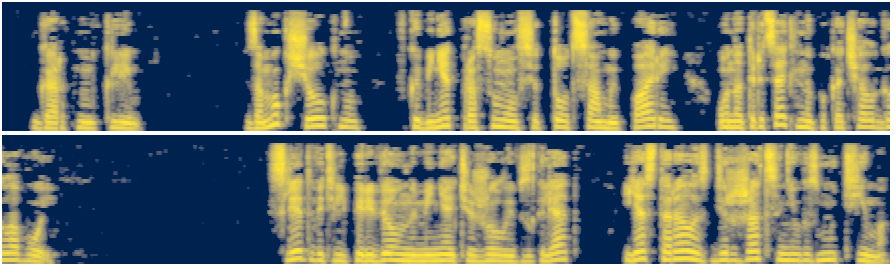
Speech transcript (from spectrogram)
– гаркнул Клим. Замок щелкнул, в кабинет просунулся тот самый парень, он отрицательно покачал головой. Следователь перевел на меня тяжелый взгляд, я старалась держаться невозмутимо,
